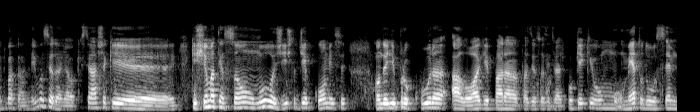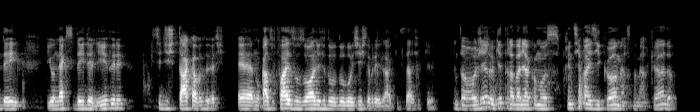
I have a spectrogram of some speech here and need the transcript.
Muito bacana. E você, Daniel, o que você acha que, que chama atenção no lojista de e-commerce quando ele procura a log para fazer suas entregas? Por que, que o, o método Same Day e o Next Day Delivery se destaca, é, no caso, faz os olhos do, do lojista brilhar? O que você acha que... Então, hoje a Logui trabalha com os principais e-commerce no mercado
